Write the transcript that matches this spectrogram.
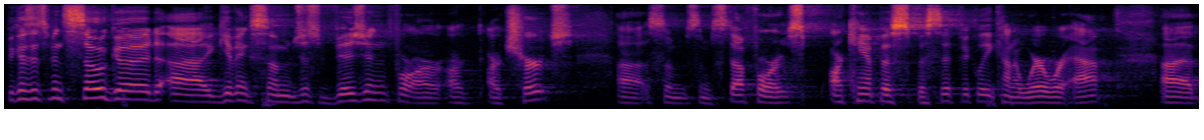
because it's been so good uh, giving some just vision for our, our, our church, uh, some, some stuff for our campus specifically, kind of where we're at. Uh,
